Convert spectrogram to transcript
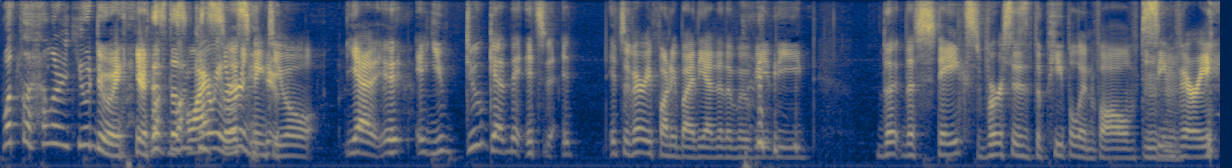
what the hell are you doing here? This doesn't why are we listening to you yeah it, it, you do get the, it's it, it's very funny by the end of the movie the the the stakes versus the people involved seem very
